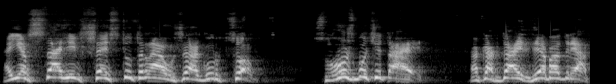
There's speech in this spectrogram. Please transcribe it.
А Евстафий в шесть утра уже огурцом. Службу читает, а когда и две подряд.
